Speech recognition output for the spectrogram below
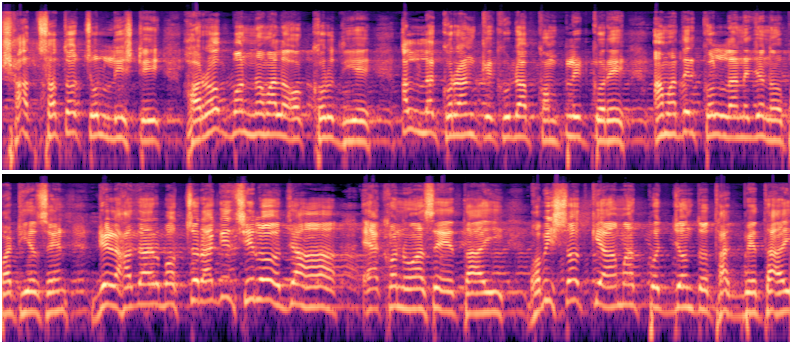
সাতশত চল্লিশটি হরফ বর্ণমালা অক্ষর দিয়ে আল্লাহ কোরআনকে খুব কমপ্লিট করে আমাদের কল্যাণের জন্য পাঠিয়েছেন। দেড় হাজার বছর আগে ছিল যা, এখনও আছে তাই। ভবিষ্যৎকে আমার পর্যন্ত থাকবে তাই।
